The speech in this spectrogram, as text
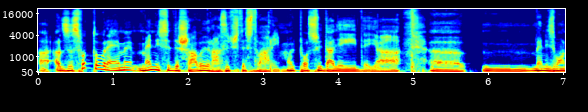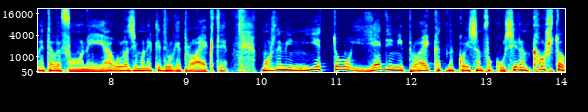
a za svo to vreme meni se dešavaju različite stvari. Moj posao i dalje ide. Ja uh, meni zvone telefoni, ja ulazim u neke druge projekte. Možda mi nije to jedini projekat na koji sam fokusiran, kao što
